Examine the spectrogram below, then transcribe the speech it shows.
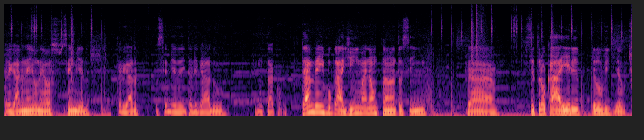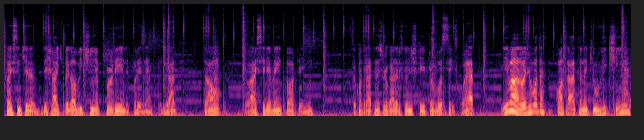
tá ligado? Nem o Nelson, sem medo, tá ligado? O sem medo aí, tá ligado? Não tá... Tá meio bugadinho, mas não tanto, assim, pra você trocar ele pelo... Tipo assim, deixar de pegar o Vitinha por ele, por exemplo, tá ligado? Então, eu acho que seria bem top aí. Se eu contrato esses jogadores que eu indiquei pra vocês, correto? E, mano, hoje eu vou estar tá contratando aqui o Vitinha,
